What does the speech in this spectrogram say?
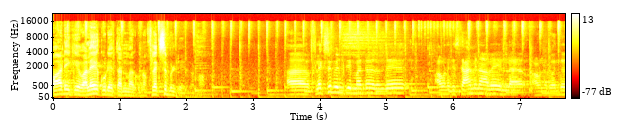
பாடிக்கு வளையக்கூடிய தன்மை இருக்கணும் ஃப்ளெக்சிபிலிட்டி இருக்கணும். ஃப்ளெக்சிபிலிட்டி மட்டும் இருந்து அவனுக்கு ஸ்டாமினாவே இல்லை அவனுக்கு வந்து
